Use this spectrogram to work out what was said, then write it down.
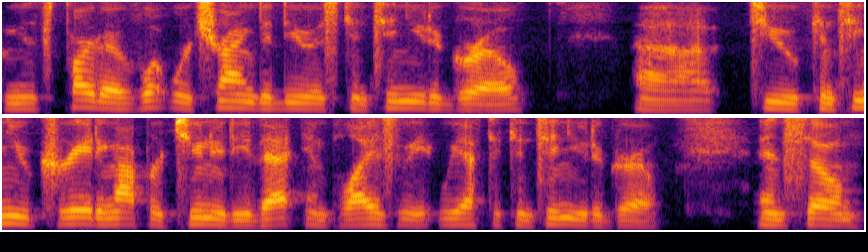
I mean, it's part of what we're trying to do is continue to grow uh, to continue creating opportunity, that implies we, we have to continue to grow. And so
